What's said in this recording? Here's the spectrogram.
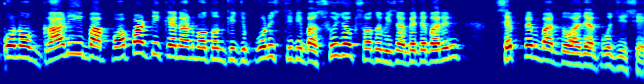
কোনো গাড়ি বা প্রপার্টি কেনার মতন কিছু পরিস্থিতি বা সুযোগ শতভিসা পেতে পারেন সেপ্টেম্বর দু হাজার পঁচিশে।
